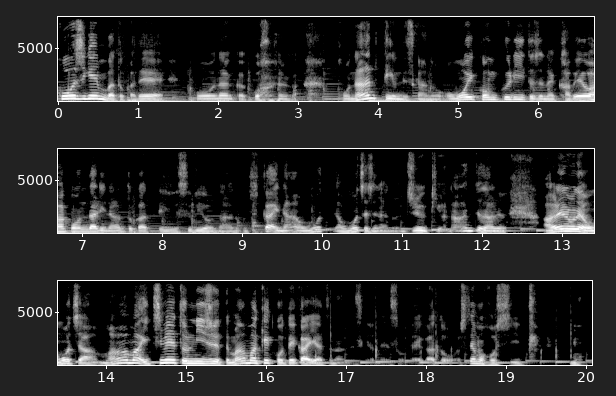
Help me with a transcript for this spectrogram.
工事現場とかで、こうなんかこうなんかこう、なんて言うんですか、あの、重いコンクリートじゃない壁を運んだりなんとかっていうするような、あの、機械な、おもおもちゃじゃないの、重機は、なんていうの、あれ、あれのね、おもちゃ、まあまあ1メートル20って、まあまあ結構でかいやつなんですけどね、それがどうしても欲しいって。もう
